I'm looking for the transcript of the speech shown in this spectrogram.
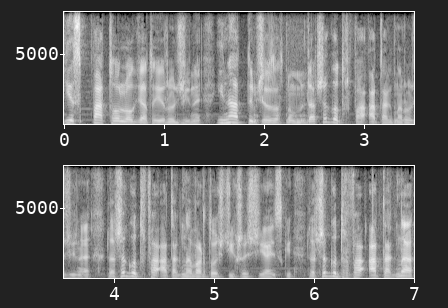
jest patologia tej rodziny. I nad tym się zastanówmy, dlaczego trwa atak na rodzinę, dlaczego trwa atak na wartości chrześcijańskie, dlaczego trwa atak na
